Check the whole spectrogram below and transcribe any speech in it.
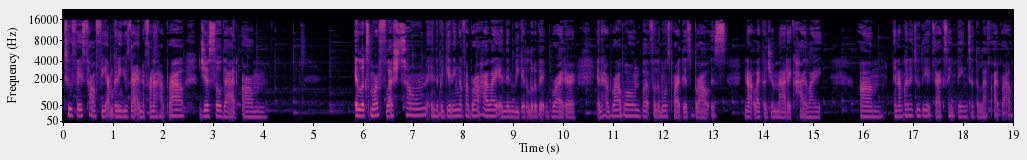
Too Faced Toffee. I'm gonna use that in the front of her brow just so that um it looks more flesh tone in the beginning of her brow highlight and then we get a little bit brighter in her brow bone but for the most part this brow is not like a dramatic highlight um and i'm to do the exact same thing to the left eyebrow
